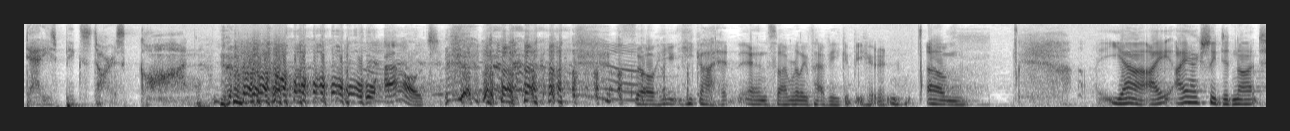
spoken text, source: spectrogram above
Daddy's big star is gone. Oh, ouch! so he, he got it, and so I'm really happy he could be here. Um, yeah, I, I actually did not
